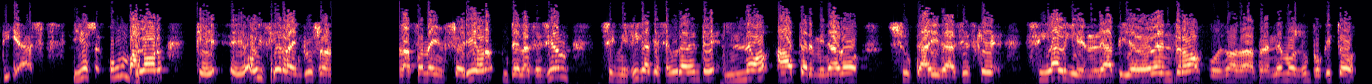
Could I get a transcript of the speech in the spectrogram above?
días. Y es un valor que eh, hoy cierra incluso la zona inferior de la sesión, significa que seguramente no ha terminado su caída. Así es que si alguien le ha pillado dentro, pues nada, aprendemos un poquito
